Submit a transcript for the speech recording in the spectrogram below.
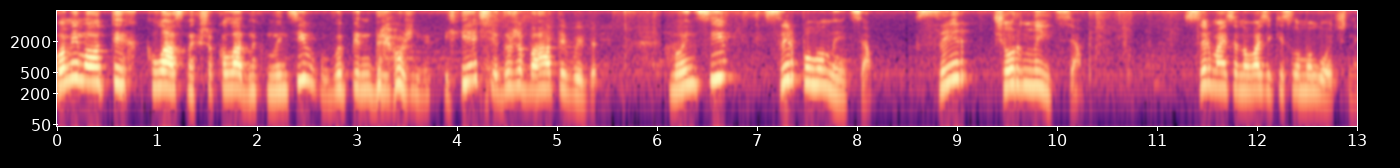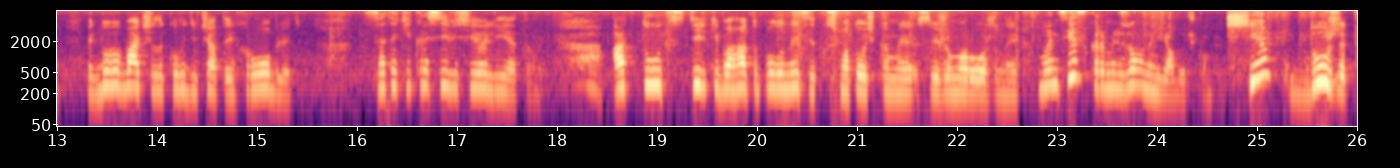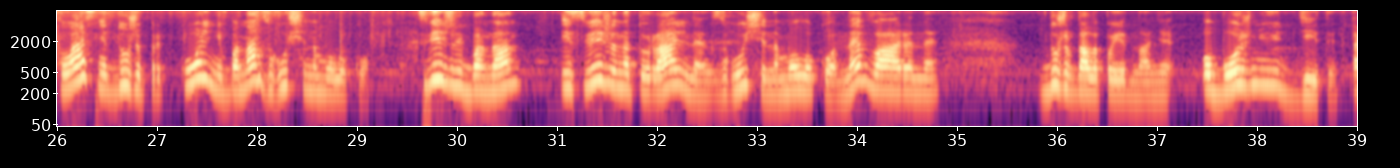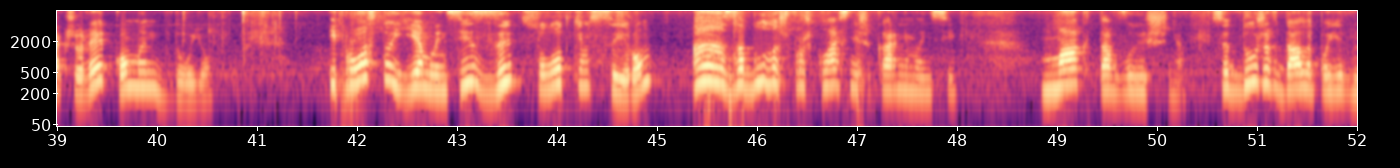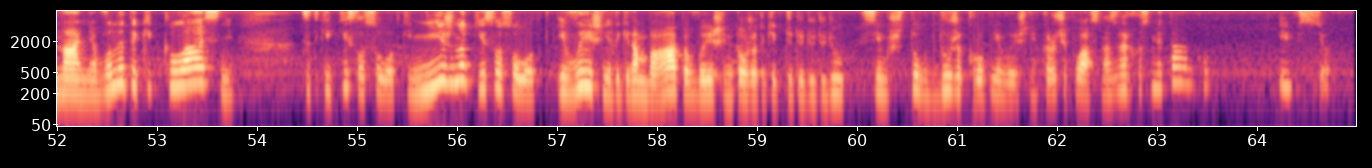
Помімо тих класних шоколадних млинців, випіндрьожних, є ще дуже багатий вибір. Млинці, сир полуниця, сир чорниця. Сир мається на увазі кисломолочний. Якби ви бачили, коли дівчата їх роблять, це такі красиві фіолетові. А тут стільки багато полуниці з шматочками свіжомороженої. Млинці з карамелізованим яблучком. Ще дуже класні, дуже прикольні банан згущене молоко. Свіжий банан і свіже натуральне згущене молоко, не варене. Дуже вдале поєднання. Обожнюють діти. Так що рекомендую. І просто є млинці з солодким сиром. А, забула ж про класні шикарні млинці. Мак та вишня. Це дуже вдале поєднання. Вони такі класні. Це такі кисло-солодкі, ніжно-кисло-солодкі. І вишні, такі там багато вишень, теж такі тю-тю-тю-тю, сім штук, дуже крупні вишні. Коротше, класно. Зверху сметанку і все.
